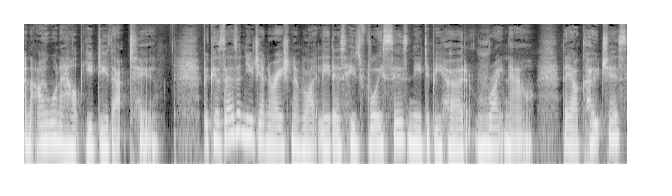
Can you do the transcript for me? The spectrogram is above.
And I want to help you do that too. Because there's a new generation of light leaders whose voices need to be heard right now. They are coaches,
